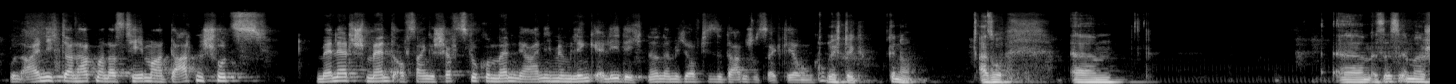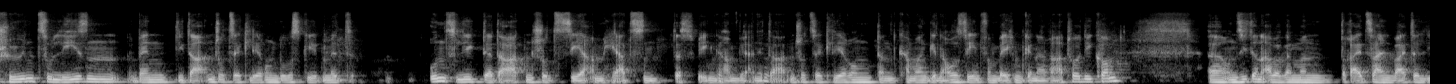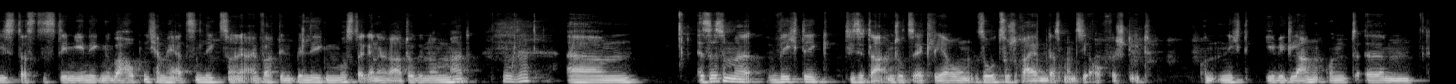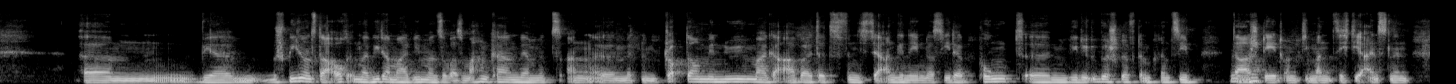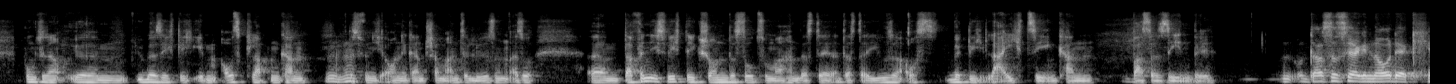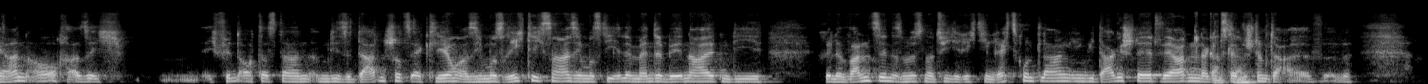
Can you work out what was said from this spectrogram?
Und eigentlich dann hat man das Thema Datenschutzmanagement auf seinen Geschäftsdokumenten ja eigentlich mit dem Link erledigt, ne? nämlich auf diese Datenschutzerklärung. Richtig, genau. Also ähm, ähm, es ist immer schön zu lesen, wenn die Datenschutzerklärung losgeht mit uns liegt der Datenschutz sehr am Herzen. Deswegen haben wir eine Datenschutzerklärung. Dann kann man genau sehen, von welchem Generator die kommt. Äh, und sieht dann aber, wenn man drei Zeilen weiterliest, dass das demjenigen überhaupt nicht am Herzen liegt, sondern einfach den billigen Mustergenerator genommen hat. Mhm. Ähm, es ist immer wichtig, diese Datenschutzerklärung so zu schreiben, dass man sie auch versteht und nicht ewig lang und ähm, ähm, wir spielen uns da auch immer wieder mal, wie man sowas machen kann. Wir haben mit, äh, mit einem Dropdown-Menü mal gearbeitet. Das finde ich sehr angenehm, dass jeder Punkt, äh, jede Überschrift im Prinzip mhm. dasteht und die man sich die einzelnen Punkte dann ähm, übersichtlich eben ausklappen kann. Mhm. Das finde ich auch eine ganz charmante Lösung. Also ähm, da finde ich es wichtig, schon das so zu machen, dass der, dass der User auch wirklich leicht sehen kann, was er sehen will. Und das ist ja genau der Kern auch. Also ich ich finde auch, dass dann um diese Datenschutzerklärung, also sie muss richtig sein, sie muss die Elemente beinhalten, die relevant sind. Es müssen natürlich die richtigen Rechtsgrundlagen irgendwie dargestellt werden. Da gibt es ja bestimmte,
